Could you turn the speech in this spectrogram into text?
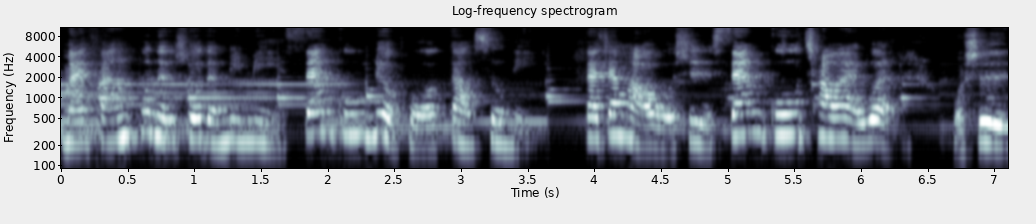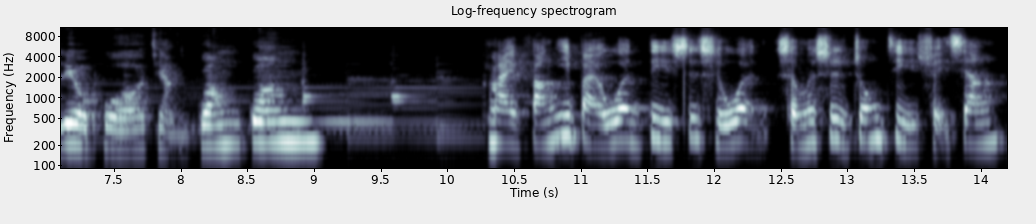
买房不能说的秘密，三姑六婆告诉你。大家好，我是三姑，超爱问。我是六婆蒋光光。买房一百问第四十问：什么是中继水箱？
